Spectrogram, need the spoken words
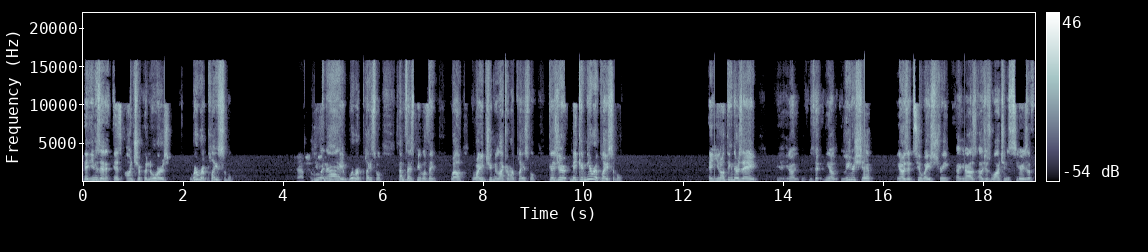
that even as entrepreneurs, we're replaceable. Absolutely. You and I, we're replaceable. Sometimes people think, well, why do you treat me like I'm replaceable? Because you're making me replaceable. And you don't think there's a, you know, you know, leadership, you know, is a two-way street. Uh, you know, I was, I was just watching a series of,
